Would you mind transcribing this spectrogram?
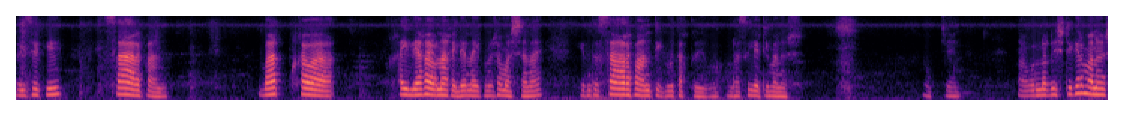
হয়েছে কি, চা আর পান। ভাত খাওয়া খাইলে খাও না খাইলে নাই, কোনো সমস্যা নাই। কিন্তু চা আর পান টিকু থাকতে হইব আমরা সিলেটি মানুষ। বুঝছেন? আর অন্য ডিস্ট্রিক্টের মানুষ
